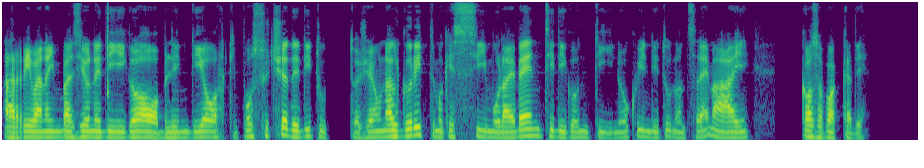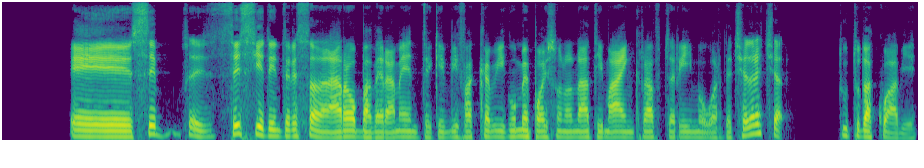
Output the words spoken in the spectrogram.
arriva un'invasione di goblin, di orchi, può succedere di tutto. C'è un algoritmo che simula eventi di continuo, quindi tu non sai mai cosa può accadere. E se, se, se, siete interessati a una roba veramente che vi fa capire come poi sono nati Minecraft, Rimworld, eccetera, eccetera, tutto da qua viene.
